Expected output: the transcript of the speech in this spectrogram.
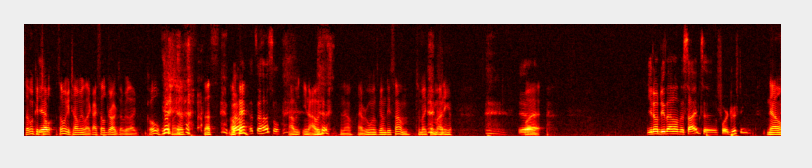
Someone could Yeah. tell someone could tell me like I sell drugs. I'd be like, cool. Like, that's that's Well, okay. that's a hustle. I was you know I was you know everyone's gonna do something to make their money, Yeah. but You don't do that on the side to afford drifting? no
